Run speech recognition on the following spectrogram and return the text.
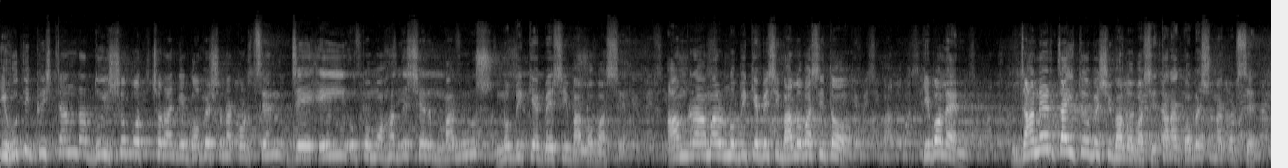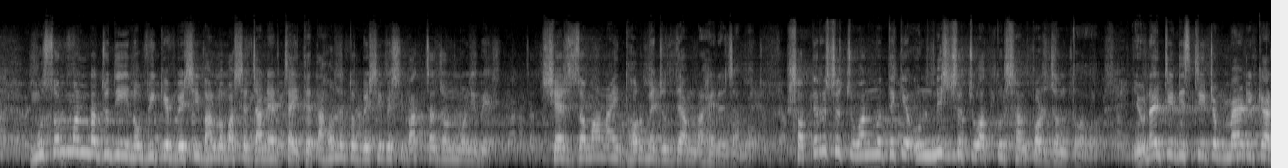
ইহুদি খ্রিস্টানরা দুইশো বছর আগে গবেষণা করছেন যে এই উপমহাদেশের মানুষ নবীকে বেশি ভালোবাসে। আমরা আমার নবীকে বেশি ভালোবাসি তো? কি বলেন? জানের চাইতেও বেশি ভালোবাসি, তারা গবেষণা করছেন। মুসলমানরা যদি নবীকে বেশি ভালোবাসে জানের চাইতে, তাহলে তো বেশি বেশি বাচ্চা জন্ম নেবে। শেষ জমানায় ধর্মে যুদ্ধে আমরা হেরে যাব। সতেরোশো চুয়ান্ন থেকে উনিশশো চুয়াত্তর সাল পর্যন্ত ইউনাইটেড স্টেট অফ আমেরিকার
